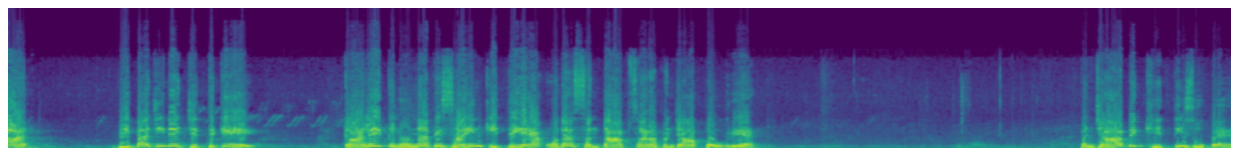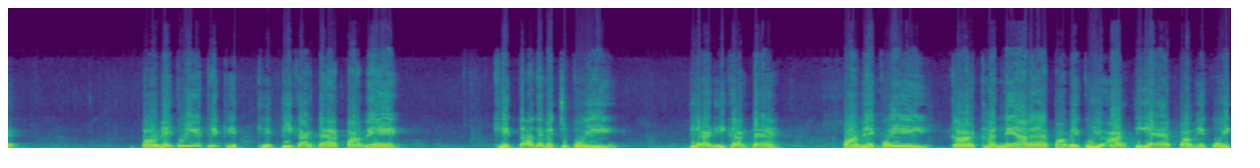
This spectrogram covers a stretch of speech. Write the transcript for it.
ਵਾਰ ਬੀਬਾ ਜੀ ਨੇ ਜਿੱਤ ਕੇ ਕਾਲੇ ਕਾਨੂੰਨਾਂ ਤੇ ਸਾਈਨ ਕੀਤੇ ਹੈ ਉਹਦਾ ਸੰਤਾਪ ਸਾਰਾ ਪੰਜਾਬ ਭੋਗ ਰਿਹਾ ਹੈ ਪੰਜਾਬ ਇੱਕ ਖੇਤੀ ਸੂਬਾ ਹੈ ਭਾਵੇਂ ਕੋਈ ਇੱਥੇ ਖੇਤੀ ਕਰਦਾ ਹੈ ਭਾਵੇਂ ਖੇਤਾਂ ਦੇ ਵਿੱਚ ਕੋਈ ਦਿਹਾੜੀ ਕਰਦਾ ਹੈ ਭਾਵੇਂ ਕੋਈ ਕਾਰਖਾਨੇ ਵਾਲਾ ਹੈ ਭਾਵੇਂ ਕੋਈ ਆੜਤੀ ਹੈ ਭਾਵੇਂ ਕੋਈ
